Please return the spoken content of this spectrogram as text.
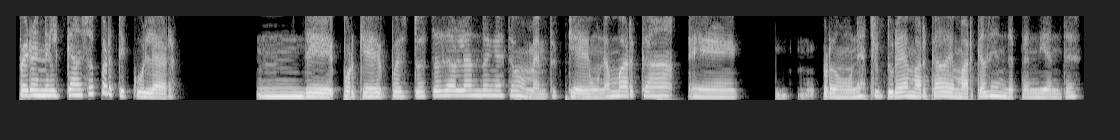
Pero en el caso particular mm, de, porque pues tú estás hablando en este momento que una marca, eh, perdón, una estructura de marca de marcas independientes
